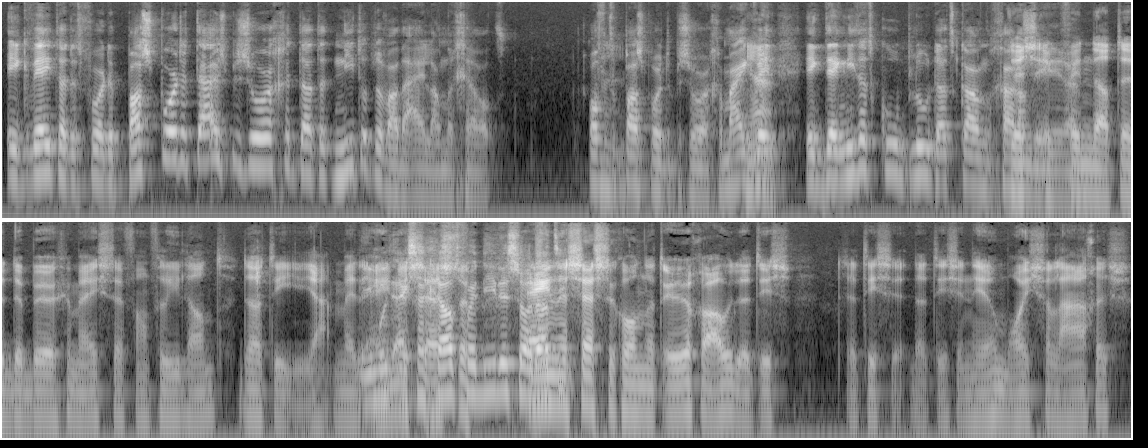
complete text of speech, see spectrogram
Ik weet dat het voor de paspoorten thuis bezorgen, dat het niet op de Waddeneilanden geldt. Of de paspoorten bezorgen. Maar ik, Ja. weet, ik denk niet dat Coolblue dat kan Dus garanderen. ik vind dat de, de burgemeester van Vlieland, dat die ja, met Die moet extra 61 geld verdienen, zodat hij- 6100 euro, dat is, dat, is, dat is een heel mooi salaris.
